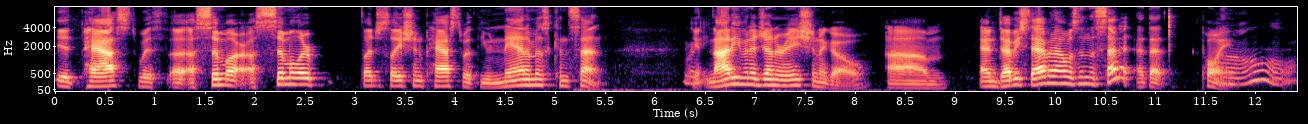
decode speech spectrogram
it passed with a, a similar a similar legislation passed with unanimous consent. Right. Not even a generation ago. Um, and Debbie Stabenow was in the Senate at that point. Oh.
